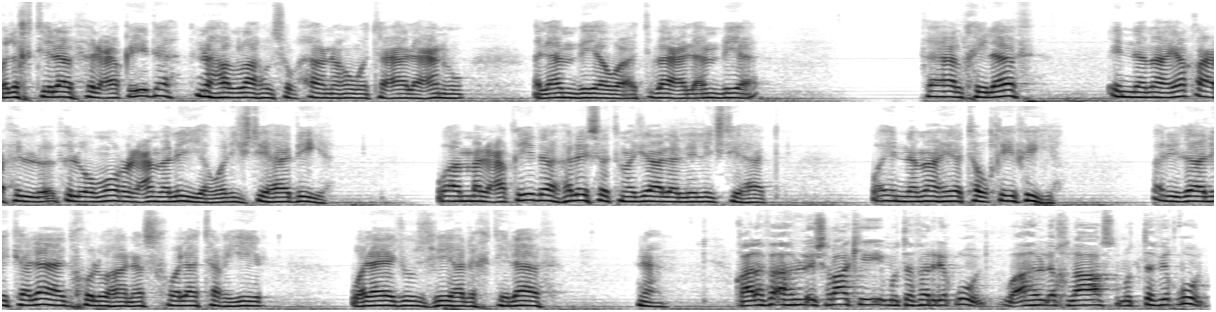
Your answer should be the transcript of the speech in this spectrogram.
والاختلاف في العقيدة نهى الله سبحانه وتعالى عنه الأنبياء وأتباع الأنبياء. فالخلاف إنما يقع في, في الأمور العملية والاجتهادية وأما العقيدة فليست مجالا للاجتهاد وإنما هي توقيفية. فلذلك لا يدخلها نسخ ولا تغيير ولا يجوز فيها الاختلاف. نعم. قال فأهل الإشراك متفرقون وأهل الإخلاص متفقون.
